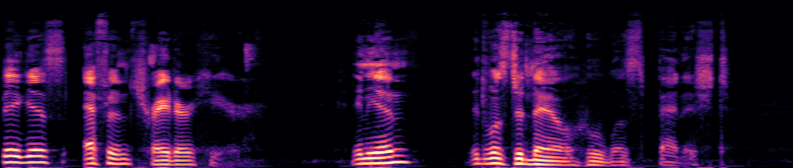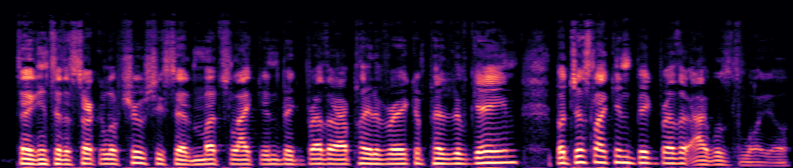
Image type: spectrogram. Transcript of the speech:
biggest effing traitor here. In the end, it was Janelle who was banished. Taking to the circle of truth, she said, much like in Big Brother, I played a very competitive game, but just like in Big Brother, I was loyal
